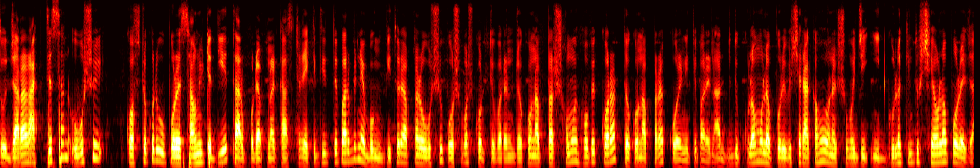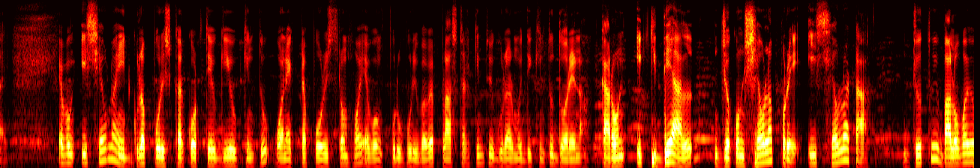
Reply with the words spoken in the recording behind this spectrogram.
তো যারা রাখতে চান, অবশ্যই কষ্ট করে উপরের ছাউনিটা দিয়ে তারপরে আপনার কাজটা রেখে দিতে পারবেন এবং ভিতরে আপনারা অবশ্যই বসবাস করতে পারেন। যখন আপনার সময় হবে করার, তখন আপনারা করে নিতে পারেন। আর যদি খোলামোলা পরিবেশে রাখা হয়, অনেক সময় যে ইটগুলো কিন্তু শেওলা পড়ে যায়। এবং এই শেওলা ইটগুলো পরিষ্কার করতে গিয়েও কিন্তু অনেকটা পরিশ্রম হয় এবং পুরোপুরিভাবে প্লাস্টার কিন্তু এগুলোর মধ্যে কিন্তু ধরে না। কারণ একটি দেয়াল যখন শেওলা পড়ে, এই শেওলাটা যতই ভালোভাবে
